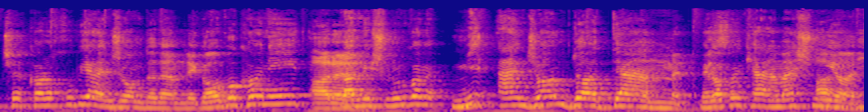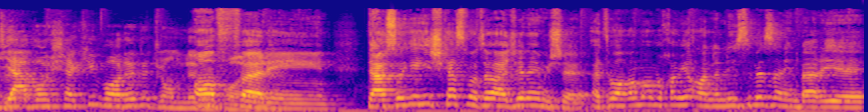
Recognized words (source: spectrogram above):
چه کار خوبی انجام دادم. نگاه بکنید. آره. و می شروع می‌کنم. می انجام دادم. نگاه کن کلمش میاد. یواشکی وارد جمله آفرین. در صورتی که هیچ کس متوجه نمیشه. اتفاقا ما می‌خوایم یه آنالیزی بزنیم برای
